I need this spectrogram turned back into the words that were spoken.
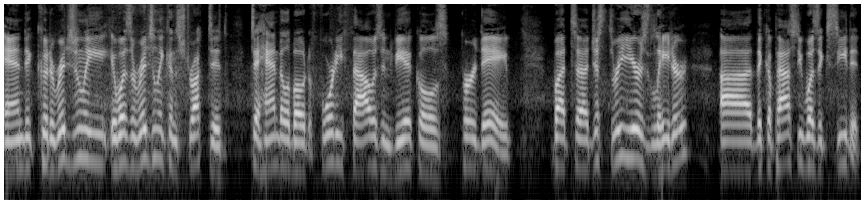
and it could originally it was originally constructed to handle about 40,000 vehicles per day, but uh, just three years later, uh, the capacity was exceeded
